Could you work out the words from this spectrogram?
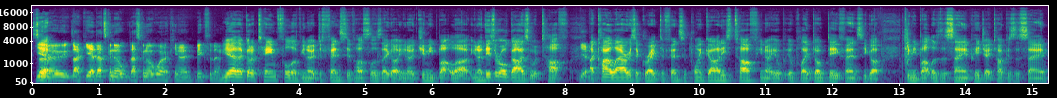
So like yeah, that's gonna that's gonna work you know big for them. Yeah, they've got a team full of, you know, defensive hustlers. They got, you know, Jimmy Butler. You know, these are all guys who are tough. Yeah. Like Kyle Lowry's a great defensive point guard. He's tough. You know, he'll, he'll play dog defense. You got Jimmy Butler's the same. PJ Tucker's the same.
